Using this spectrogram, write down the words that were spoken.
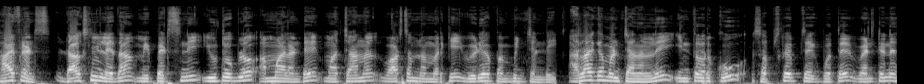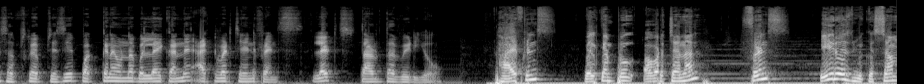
హాయ్ ఫ్రెండ్స్ డాగ్స్ని లేదా మీ పెట్స్ని యూట్యూబ్లో అమ్మాలంటే మా ఛానల్ వాట్సాప్ నెంబర్కి వీడియో పంపించండి. అలాగే మన ఛానల్ని ఇంతవరకు సబ్స్క్రైబ్ చేయకపోతే వెంటనే సబ్స్క్రైబ్ చేసి పక్కనే ఉన్న బెల్ ఐకాన్ని యాక్టివేట్ చేయండి friends. Let's start the video hi friends welcome to our channel friends ఈరోజు రోజు మీకోసం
